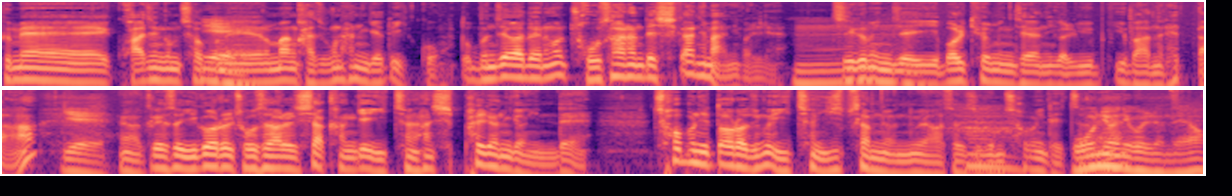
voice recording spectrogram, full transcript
금액 과징금 처분에만 예. 가지고는 한계도 있고 또 문제가 되는 건 조사하는데 시간이 많이 걸려요. 음. 지금 이제 이 멀티호밍 제한 이걸 위반을 했다. 예. 어, 그래서 이거를 조사를 시작한 게 2018년 경인데 처분이 떨어진 건 2023년에 와서 지금 아, 처분이 됐잖아요. 5년이 걸렸네요.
